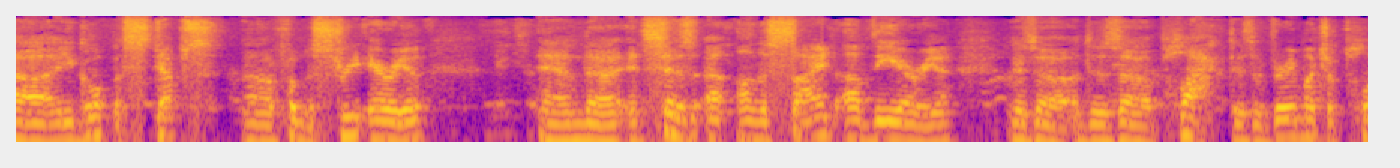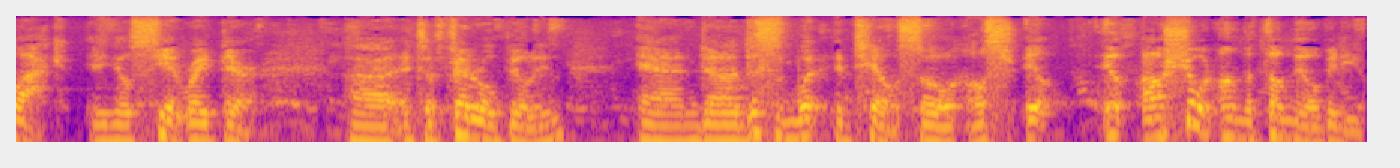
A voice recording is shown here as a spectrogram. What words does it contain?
Uh, you go up the steps, uh, from the street area, and uh, it says uh, on the side of the area there's a there's a plaque. There's a very much a plaque, and you'll see it right there. Uh, it's a federal building, and uh, this is what it tells. So I'll sh- it'll, it'll, I'll show it on the thumbnail video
